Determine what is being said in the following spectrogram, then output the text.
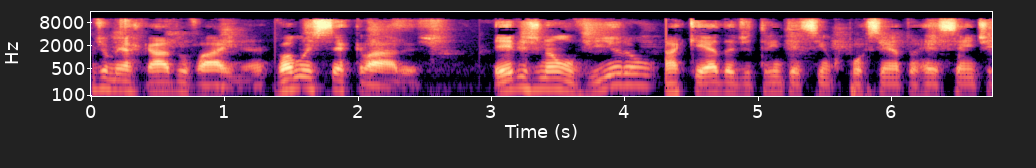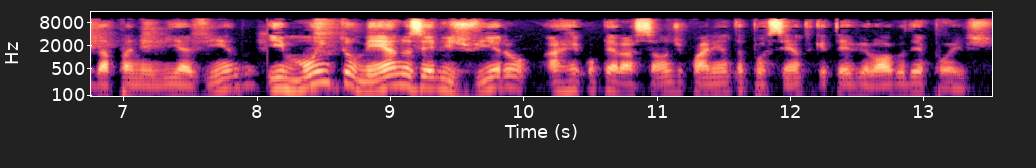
onde o mercado vai, né? Vamos ser claros. Eles não viram a queda de 35% recente da pandemia vindo e muito menos eles viram a recuperação de 40% que teve logo depois.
